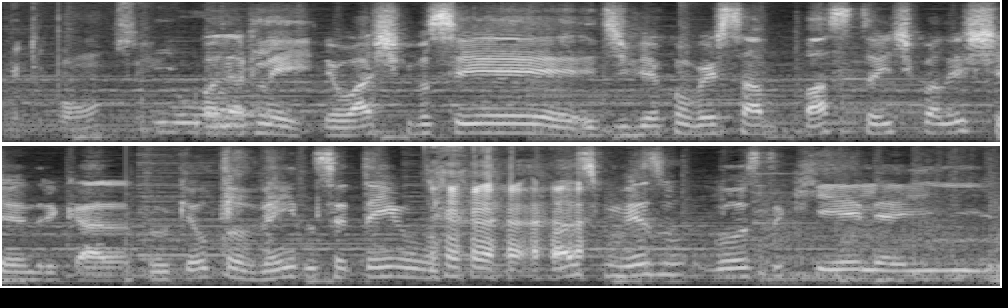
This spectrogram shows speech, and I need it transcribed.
muito bom, sim. O- Olha, Clay, eu acho que você devia conversar bastante com o Alexandre, cara. Pelo que eu tô vendo, você tem um, quase que o mesmo gosto que ele aí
